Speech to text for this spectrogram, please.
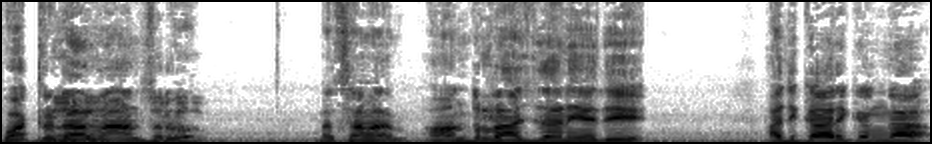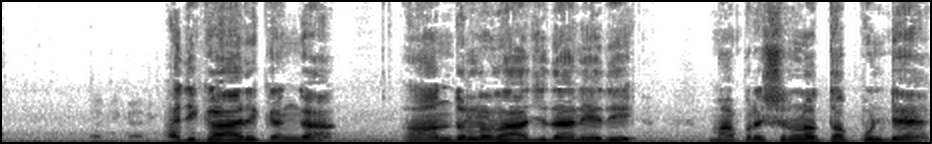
కోట్ల డాలర్ ఆన్సర్ ఆంధ్ర రాజధాని ఏది? అధికారికంగా అధికారికంగా ఆంధ్రలో రాజధాని ఏది? మా ప్రశ్నలో తప్పుంటే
